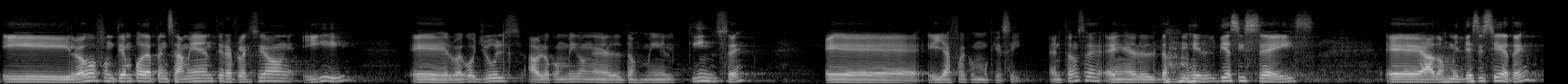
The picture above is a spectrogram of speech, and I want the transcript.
y luego fue un tiempo de pensamiento y reflexión y eh, luego Jules habló conmigo en el 2015 eh, y ya fue como que sí. Entonces, en el 2016 eh, a 2017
